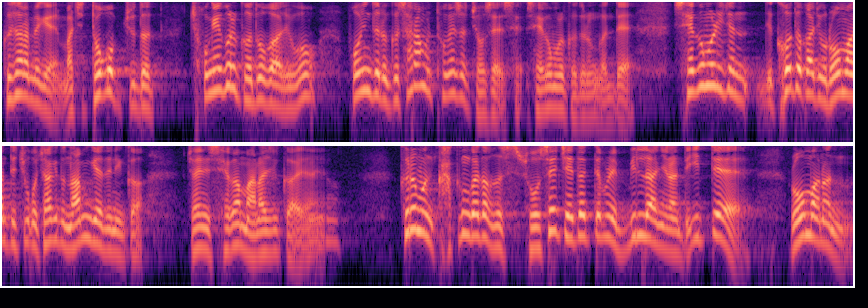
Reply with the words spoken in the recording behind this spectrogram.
그 사람에게 마치 도급 주듯 총액을 거둬 가지고 본인들은 그 사람을 통해서 조세, 세금을 거두는 건데 세금을 이제 걷어 가지고 로마한테 주고 자기도 남겨야 되니까 자기는 세가 많아질 거 아니에요. 그러면 가끔가다 그 조세 제도 때문에 밀란이라는데 이때 로마는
